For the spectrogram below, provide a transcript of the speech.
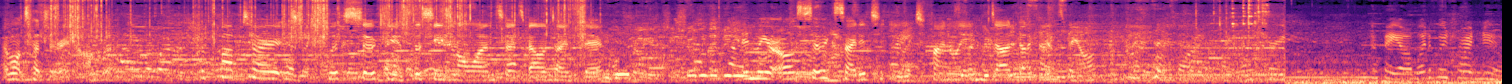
I won't touch it right now, but Pop Tart looks so cute. It's the seasonal one, so it's Valentine's Day. And we are all so excited to eat. Finally, Dad got a kids meal. Okay, y'all, what have we tried new?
